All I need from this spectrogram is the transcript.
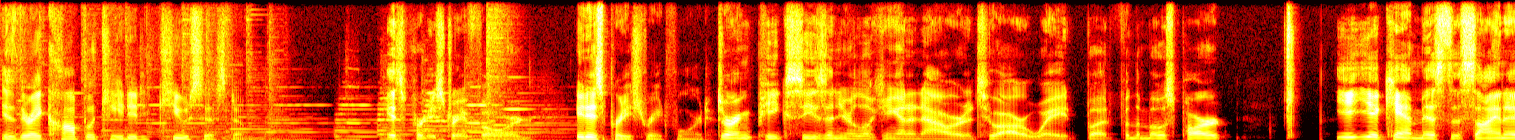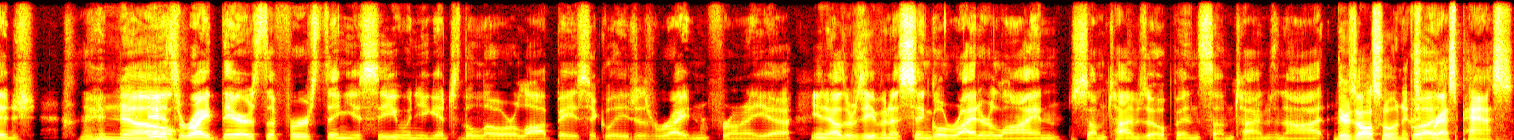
Is there a complicated queue system? It's pretty straightforward. It is pretty straightforward. During peak season, you're looking at an hour to two hour wait, but for the most part, you, you can't miss the signage. No. it's right there. It's the first thing you see when you get to the lower lot, basically, just right in front of you. You know, there's even a single rider line, sometimes open, sometimes not. There's also an But- express pass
